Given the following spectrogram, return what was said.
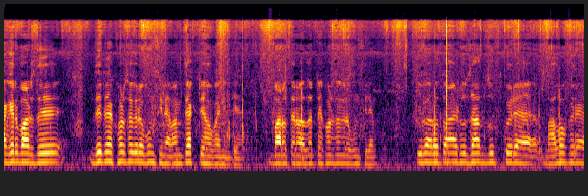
আগের বার যে যেটা খরচা করে বুনছিলাম, আমি তো একটা হবে নাকি বারো তেরো হাজার টাকা খরচা করে বুনছিলাম। এবারও তো একটু জাত জুত করে, ভালো করে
